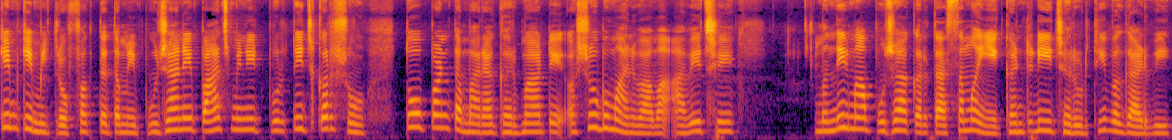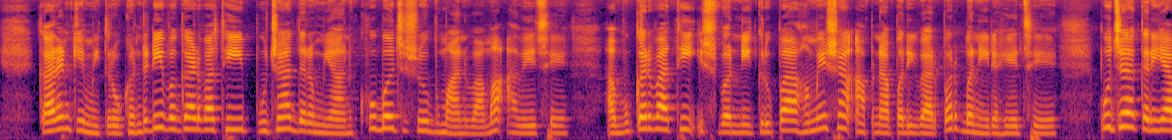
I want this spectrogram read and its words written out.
કેમ કે મિત્રો, ફક્ત તમે પૂજાને પાંચ મિનિટ પૂરતી જ કરશો, તો પણ તમારા ઘર માટે અશુભ માનવામાં આવે છે. મંદિરમાં પૂજા કરતા સમયે ઘંટડી જરૂરથી વગાડવી, કારણ કે મિત્રો, ઘંટડી વગાડવાથી પૂજા દરમિયાન ખૂબ જ શુભ માનવામાં આવે છે. આવું કરવાથી ઈશ્વરની કૃપા હંમેશા આપના પરિવાર પર બની રહે છે. પૂજા કર્યા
